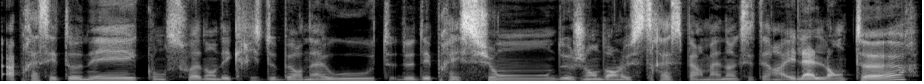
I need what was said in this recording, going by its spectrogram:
après s'étonner qu'on soit dans des crises de burn-out, de dépression, de gens dans le stress permanent, etc. Et la lenteur,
